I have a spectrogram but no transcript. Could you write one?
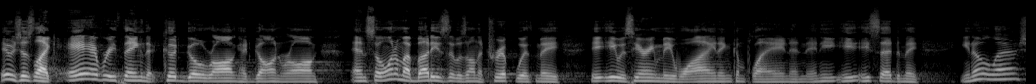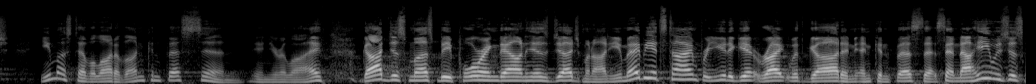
it was just like everything that could go wrong had gone wrong. And so one of my buddies that was on the trip with me, he, he was hearing me whine and complain, and, and he, he, he said to me, You know, Lash, you must have a lot of unconfessed sin in your life. God just must be pouring down his judgment on you. Maybe it's time for you to get right with God and, and confess that sin. Now, he was just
